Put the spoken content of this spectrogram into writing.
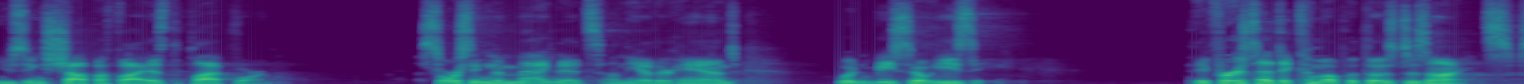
using Shopify as the platform. Sourcing the magnets, on the other hand, wouldn't be so easy. They first had to come up with those designs.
